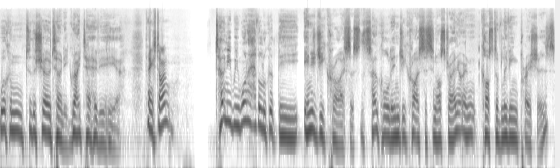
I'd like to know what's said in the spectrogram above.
Welcome to the show, Tony. Great to have you here. Thanks, Don. Tony, we want to have a look at the energy crisis, the so called energy crisis in Australia and cost of living pressures.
